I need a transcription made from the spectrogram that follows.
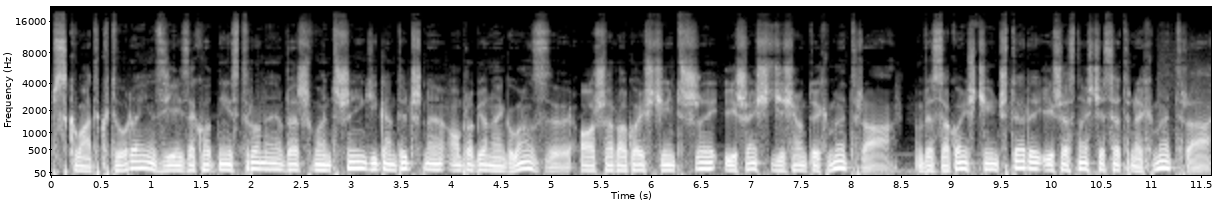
w skład której z jej zachodniej strony weszły trzy gigantyczne obrobione głazy o szerokości 3,6 metra, wysokości 4,16 metra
